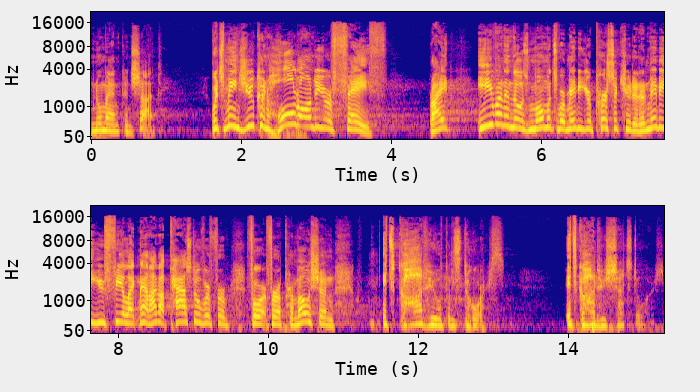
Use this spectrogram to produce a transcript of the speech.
no man can shut. Which means you can hold on to your faith, right? Even in those moments where maybe you're persecuted and maybe you feel like, man, I got passed over for, for, for a promotion. It's God who opens doors. It's God who shuts doors.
